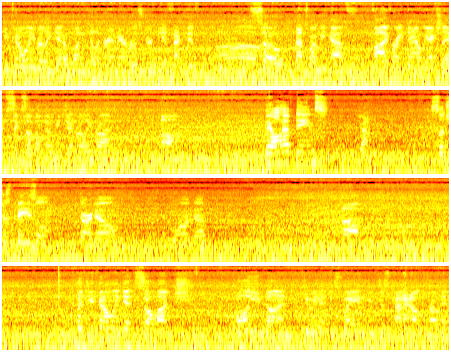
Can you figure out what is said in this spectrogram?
you can only really get a one kilogram air roaster and be effective. Oh. So that's why we have five right now. We actually have six of them that we generally run. Um, they all have names. Yeah. Such as Basil, Darnell, and Wanda. Um, but you can only get so much volume done doing it this way, and we've just kind of outgrown it.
